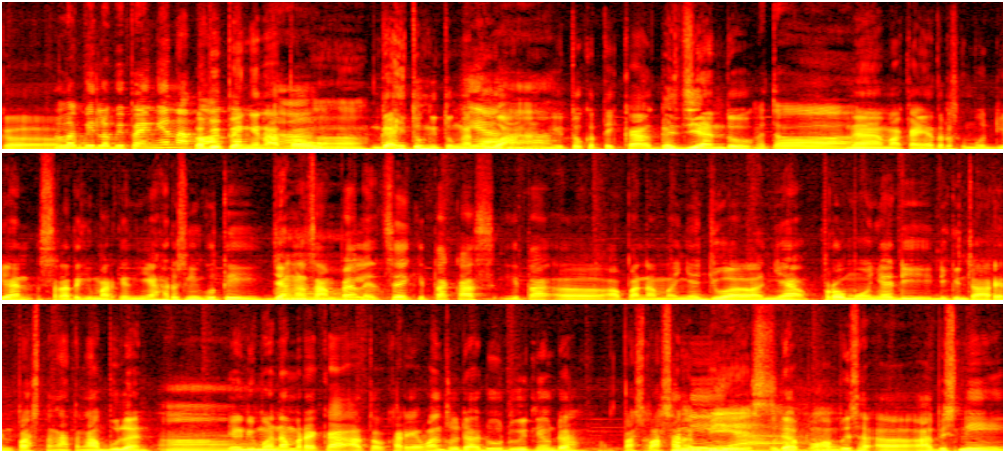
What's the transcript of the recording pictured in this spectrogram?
Ke Lebih lebih pengen atau lebih akan- pengen atau Ah, ah. nggak hitung-hitungan Iya, uang ah. itu ketika gajian tuh. betul. Nah, makanya terus kemudian strategi marketingnya harus ngikuti. Jangan Oh. sampai let's say kita kas kita eh, apa namanya jualannya promonya di digencarin pas tengah-tengah bulan. Oh. Yang di mana mereka atau karyawan sudah aduh duitnya udah pas-pasan nih, Habis. udah mau habis eh, habis nih.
